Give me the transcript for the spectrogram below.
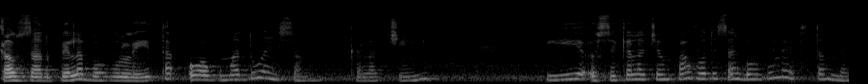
causado pela borboleta ou alguma doença né, que ela tinha. E eu sei que ela tinha um pavor dessas borboletas também.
